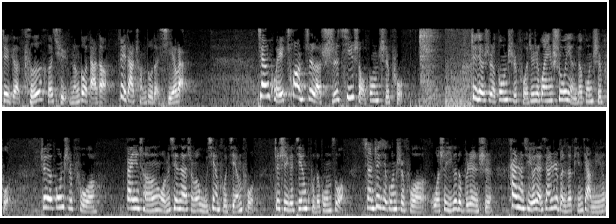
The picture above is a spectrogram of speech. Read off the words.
这个词和曲能够达到最大程度的协婉。姜夔创制了十七首宫尺谱，这就是宫尺谱，这是关于疏影的宫尺谱。这个宫尺谱翻译成我们现在什么五线谱、简谱，这是一个艰苦的工作。像这些宫尺谱，我是一个都不认识，看上去有点像日本的平假名。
